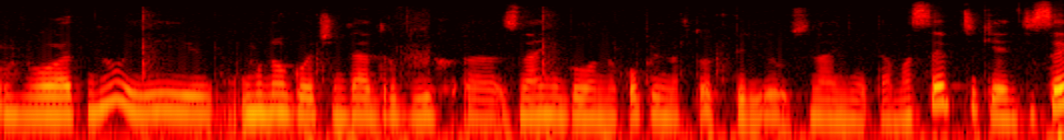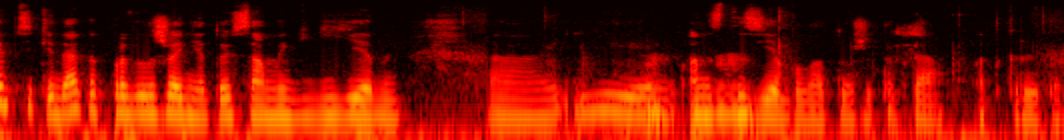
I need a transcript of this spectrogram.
Вот, ну и много очень, да, других э, знаний было накоплено в тот период. Знания там о септике, антисептике, да, как продолжение той самой гигиены. Э, и анестезия была тоже тогда открыта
